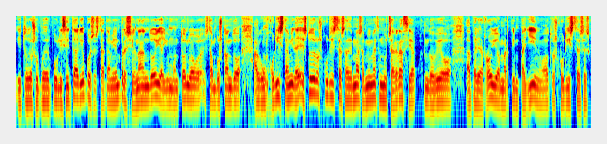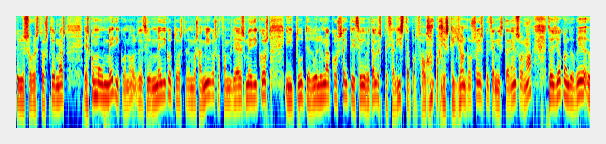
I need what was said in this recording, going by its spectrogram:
y todo su poder publicitario, pues está también presionando y hay un montón, luego están buscando algún jurista. Mira, esto de los juristas, además, a mí me hace mucha gracia cuando veo a Pérez Rollo, a Martín Pallín o a otros juristas escribir sobre estos temas, es como un médico, ¿no? Es decir, un médico, todos tenemos amigos o familiares médicos y tú te duele una cosa y te dice, oye, vete al especialista, por favor, porque es que yo no soy especialista en eso, ¿no? Entonces yo cuando veo,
